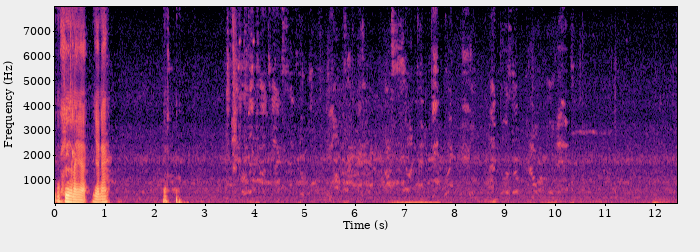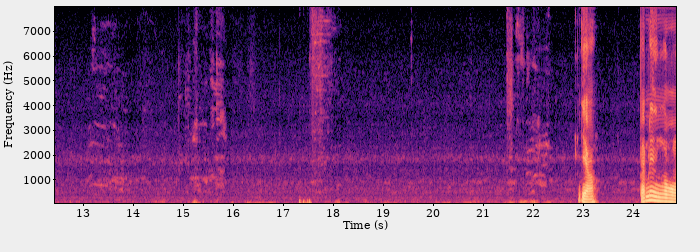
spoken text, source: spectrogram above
มันคืออะไรอะ เดี๋ยวนะ เดี๋ยว แป๊บหนึ่งงง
